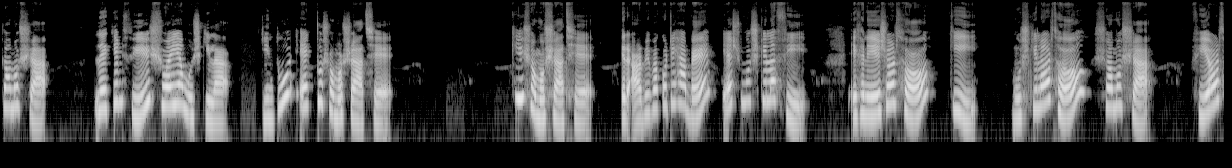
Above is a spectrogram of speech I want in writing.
সমস্যা। লেকিন ফি সোয়া মুশকিলা। কিন্তু একটু সমস্যা আছে। কি সমস্যা আছে? এর আরবি বাক্যটি হবে, এস মুশকিলা ফি। এখানে এস অর্থ কি? মুশকিল অর্থ সমস্যা। ফি অর্থ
